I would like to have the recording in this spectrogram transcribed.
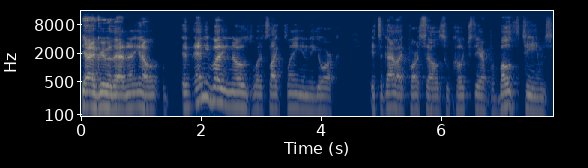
Yeah, I agree with that. And you know, if anybody knows what it's like playing in New York, it's a guy like Parcells who coached there for both teams,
